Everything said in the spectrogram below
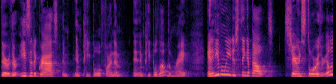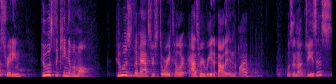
They're, they're easy to grasp, and, and people find them, and people love them, right? And even when you just think about sharing stories or illustrating, who is the king of them all? Who is the master storyteller as we read about it in the Bible? Was it not Jesus?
